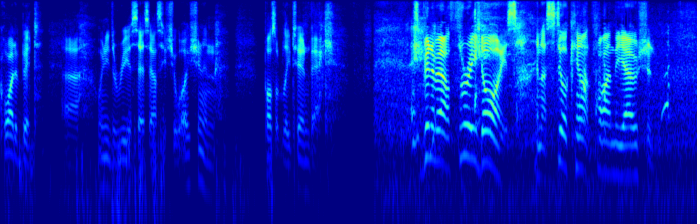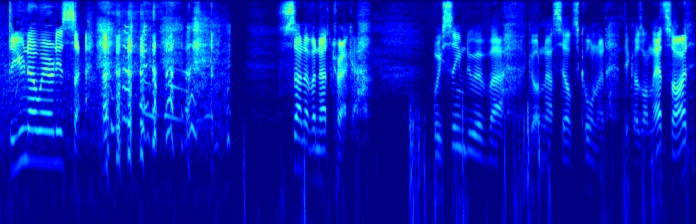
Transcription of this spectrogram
quite a bit. Uh, we need to reassess our situation and possibly turn back. It's been about three days and I still can't find the ocean. Do you know where it is, sir? Son of a nutcracker. We seem to have uh, gotten ourselves cornered because on that side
